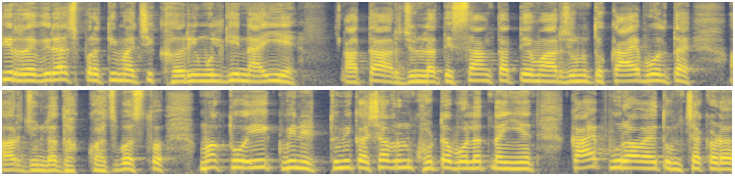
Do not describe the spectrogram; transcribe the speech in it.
ती रविराज प्रतिमाची खरी मुलगी नाही आहे आता अर्जुनला ते सांगतात तेव्हा अर्जुन तो काय बोलताय? अर्जुनला धक्काच बसतो. मग तो एक मिनिट तुम्ही कशावरून खोटं बोलत नाही आहेत काय पुरावा आहे तुमच्याकडं?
